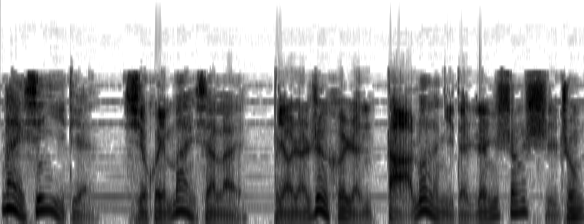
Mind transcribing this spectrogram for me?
耐心一点。学会慢下来，不要让任何人打乱了你的人生时钟。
